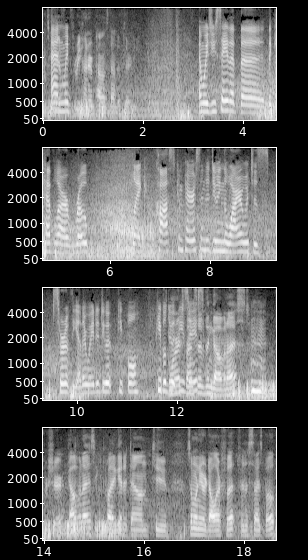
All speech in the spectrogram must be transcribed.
It's going And to would- 300 pounds down to 30. And would you say that the the Kevlar rope, like cost comparison to doing the wire, which is sort of the other way to do it, people people do it these days? more expensive than galvanized, hmm for sure. Galvanized, you could probably get it down to somewhere near a dollar foot for this size boat.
